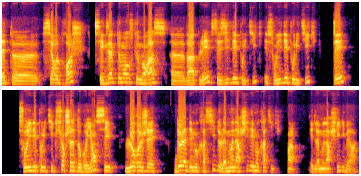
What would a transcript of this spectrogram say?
euh, ces reproches, c'est exactement ce que Maurras euh, va appeler ses idées politiques. Et son idée politique, c'est son idée politique sur Chateaubriand, c'est le rejet de la démocratie, de la monarchie démocratique, voilà, et de la monarchie libérale.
